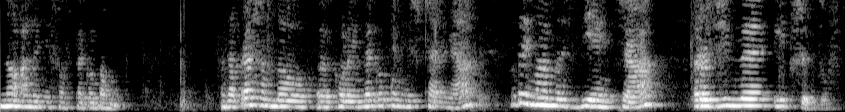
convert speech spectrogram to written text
no ale nie są z tego domu. Zapraszam do e, kolejnego pomieszczenia. Tutaj mamy zdjęcia rodziny Liprzyców.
